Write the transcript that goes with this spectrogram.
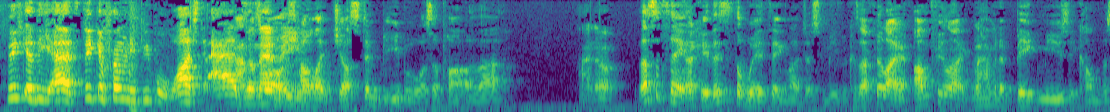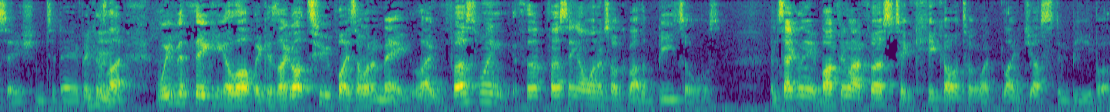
Think of the ads. Think of how many people watched ads on that well video. how like Justin Bieber was a part of that. I know. That's the thing. Okay, this is the weird thing about Justin Bieber because I feel like I'm feeling like we're having a big music conversation today because Mhm. like we've been thinking a lot because I got two points I want to make. Like first one, th- first thing I want to talk about the Beatles, and secondly, but I think like first to kick off talking about like Justin Bieber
